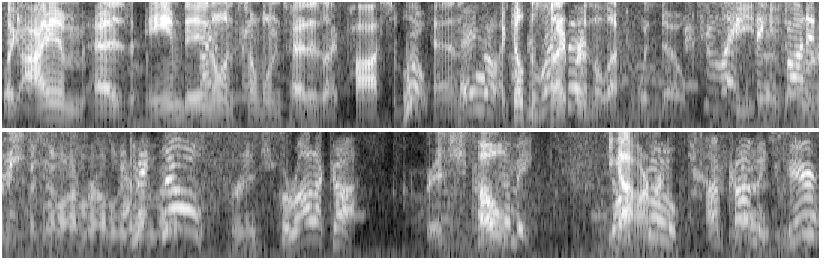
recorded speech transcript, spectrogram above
Like I am as aimed in on someone's head as I possibly can. I killed the be right sniper in the left window. Too late. They spotted me. with no armor all the way down the no! bridge. Veronica, Bridge? talk Oh, to me. he Don't got armor. move. I'm coming. there's You two hear?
